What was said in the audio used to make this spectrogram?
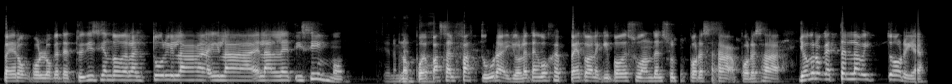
Pero por lo que te estoy diciendo de la altura y, la, y la, el atleticismo, nos puede pasar factura. Y yo le tengo respeto al equipo de Sudán del Sur por esa, por esa. Yo creo que esta es la victoria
